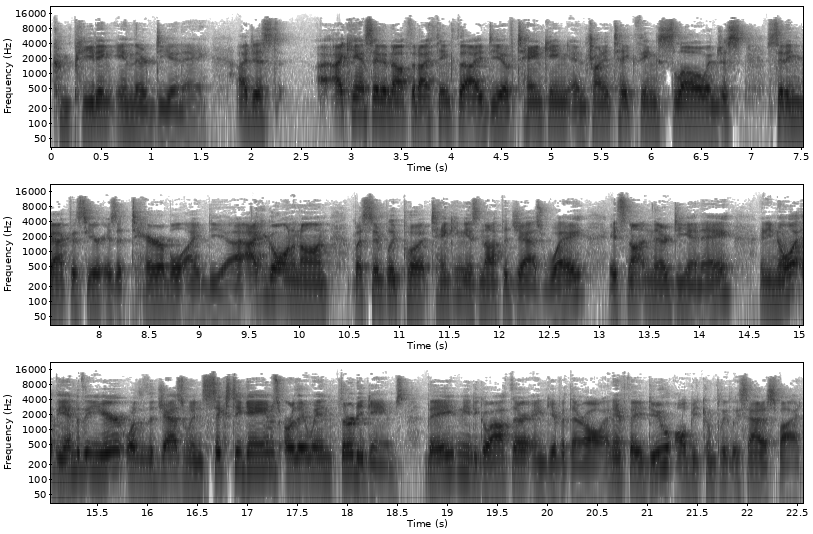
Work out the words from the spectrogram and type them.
competing in their DNA. I just I can't say it enough that I think the idea of tanking and trying to take things slow and just sitting back this year is a terrible idea. I, could go on and on, but simply put, tanking is not the Jazz way. It's not in their DNA. And you know what? At the end of the year, whether the Jazz win 60 games or they win 30 games, they need to go out there and give it their all. And if they do, I'll be completely satisfied.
